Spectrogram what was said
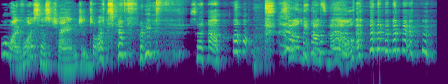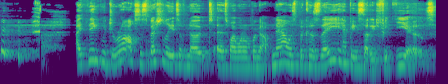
well, my voice has changed into a different sound. Certainly has now. I think with giraffes, especially, it's of note, and that's why I want to bring it up now, is because they have been studied for years,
